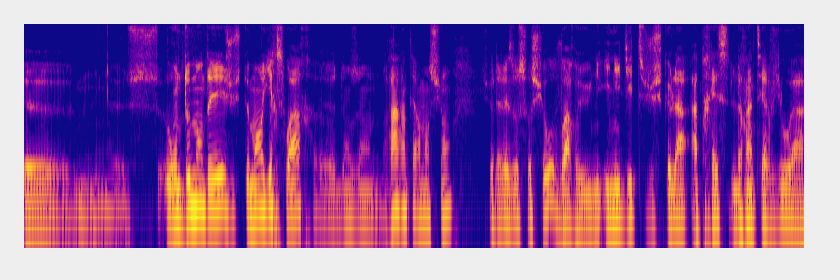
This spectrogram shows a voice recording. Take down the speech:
euh, ont demandé justement hier soir, euh, dans une rare intervention sur les réseaux sociaux, voire une inédite jusque-là après leur interview, à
